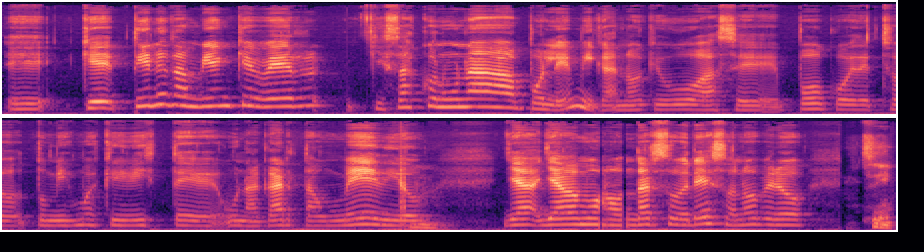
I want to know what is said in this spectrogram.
eh, que tiene también que ver quizás con una polémica ¿no? que hubo hace poco, de hecho tú mismo escribiste una carta a un medio, mm. ya, ya vamos a ahondar sobre eso, ¿no? pero Sí.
